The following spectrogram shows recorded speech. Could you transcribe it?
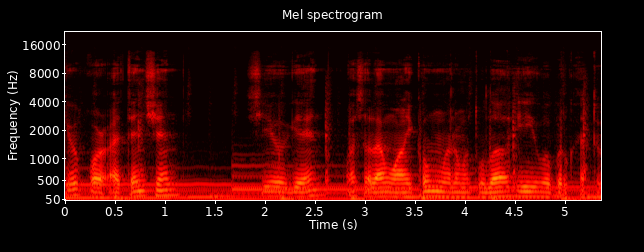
Thank you for attention. See you again. Wassalamualaikum warahmatullahi wabarakatuh.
